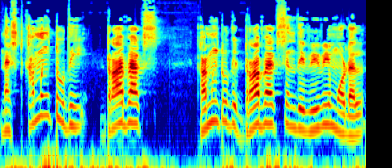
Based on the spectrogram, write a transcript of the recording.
Next, coming to the drawbacks, coming to the drawbacks in the VV model,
